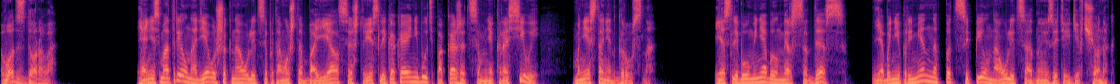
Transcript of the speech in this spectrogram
Вот здорово. Я не смотрел на девушек на улице, потому что боялся, что если какая-нибудь покажется мне красивой, мне станет грустно. Если бы у меня был Мерседес, я бы непременно подцепил на улице одну из этих девчонок.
